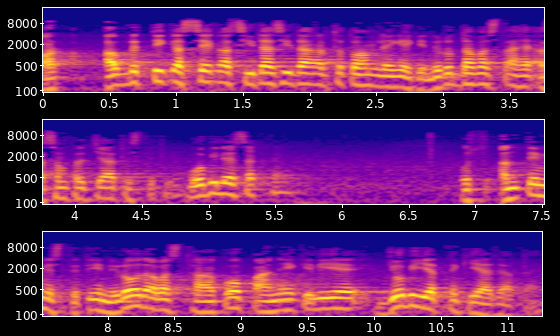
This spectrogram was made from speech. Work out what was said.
और अवृत्ति कस्य का सीधा सीधा अर्थ तो हम लेंगे कि निरुद्ध अवस्था है, असंप्रज्ञात स्थिति। वो भी ले सकते हैं। उस अंतिम स्थिति निरोध अवस्था को पाने के लिए जो भी यत्न किया जाता है।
